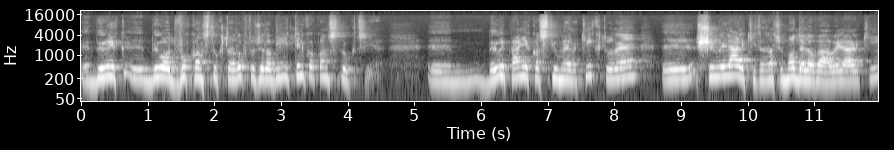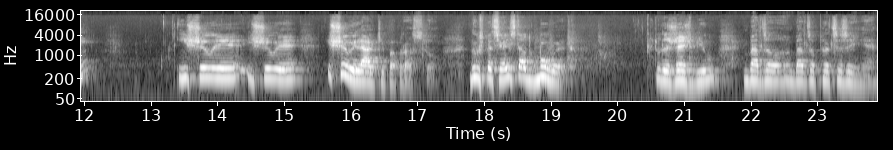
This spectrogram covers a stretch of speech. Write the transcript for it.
Y, Były, było dwóch konstruktorów, którzy robili tylko konstrukcje. Były panie kostiumerki, które szyły lalki, to znaczy modelowały lalki i szyły, i szyły, i szyły lalki po prostu. Był specjalista od główek, który rzeźbił bardzo, bardzo precyzyjnie.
